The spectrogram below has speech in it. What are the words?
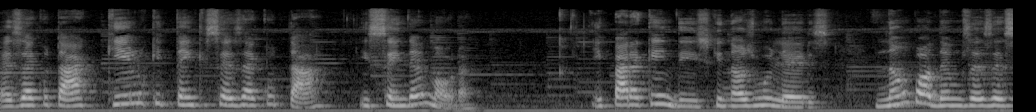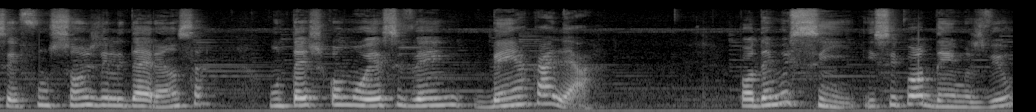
executar aquilo que tem que se executar e sem demora. E para quem diz que nós mulheres não podemos exercer funções de liderança, um texto como esse vem bem a calhar. Podemos sim, e se podemos, viu?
